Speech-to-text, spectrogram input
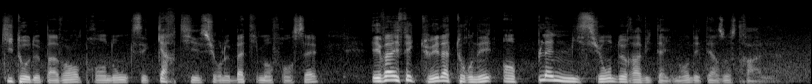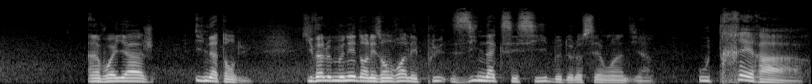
Quito de Pavan prend donc ses quartiers sur le bâtiment français et va effectuer la tournée en pleine mission de ravitaillement des terres australes. Un voyage inattendu qui va le mener dans les endroits les plus inaccessibles de l'océan Indien, où très rares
